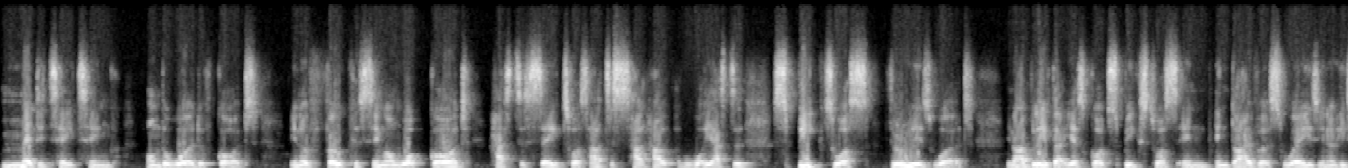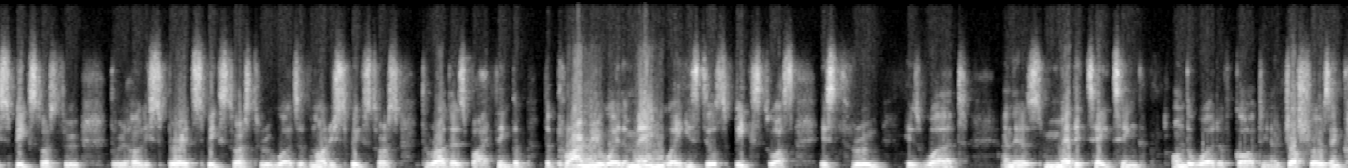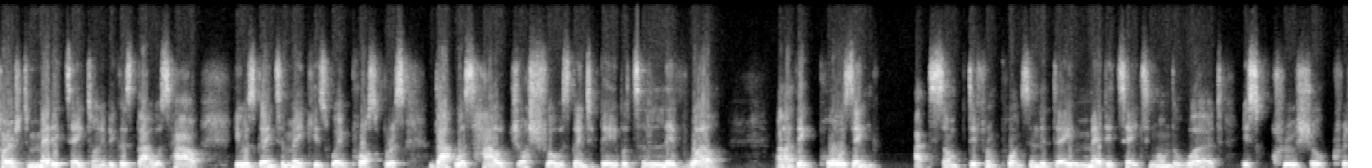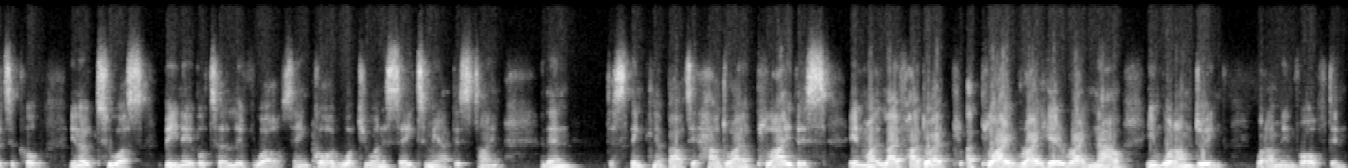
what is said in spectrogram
meditating on the word of God, you know, focusing on what God has to say to us, how to how, how what he has to speak to us through his word. You know, I believe that yes, God speaks to us in in diverse ways. You know, He speaks to us through through the Holy Spirit, speaks to us through words of knowledge, speaks to us through others. But I think the the primary way, the main way He still speaks to us is through His word. And there's meditating on the word of God. You know, Joshua was encouraged to meditate on it because that was how he was going to make his way prosperous. That was how Joshua was going to be able to live well. And I think pausing at some different points in the day, meditating on the word is crucial, critical, you know, to us being able to live well, saying, God, what do you want to say to me at this time? And then just thinking about it, how do I apply this in my life? How do I apply it right here, right now in what I'm doing, what I'm involved in?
